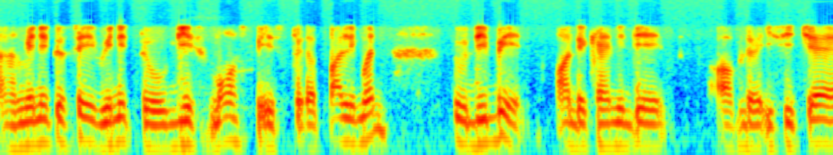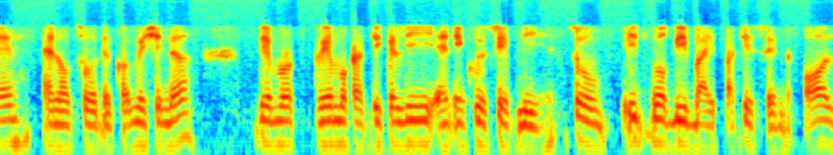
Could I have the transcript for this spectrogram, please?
Uh, meaning to say, we need to give more space to the Parliament to debate on the candidate of the EC chair and also the commissioner democratically and inclusively. So it will be bipartisan. All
